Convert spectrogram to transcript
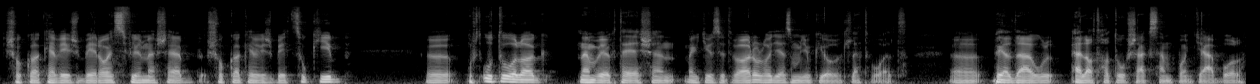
sokkal kevésbé rajzfilmesebb, sokkal kevésbé cukibb. Most utólag nem vagyok teljesen meggyőződve arról, hogy ez mondjuk jó ötlet volt. Például eladhatóság szempontjából.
